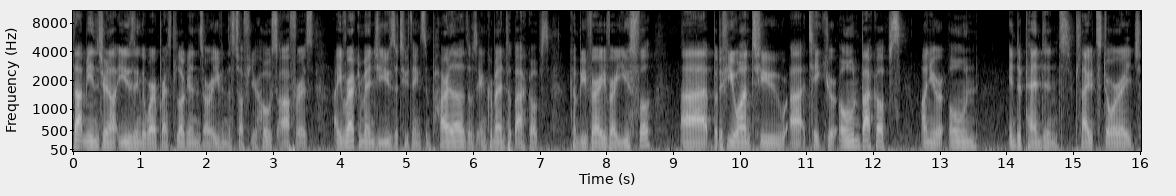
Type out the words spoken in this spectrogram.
That means you're not using the WordPress plugins or even the stuff your host offers. I recommend you use the two things in parallel. Those incremental backups can be very, very useful. Uh, but if you want to uh, take your own backups on your own independent cloud storage,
